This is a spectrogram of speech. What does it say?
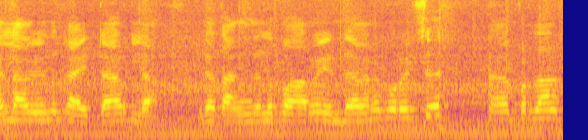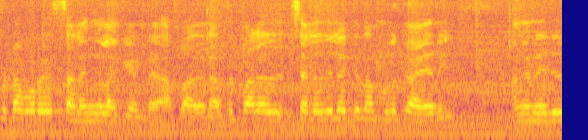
എല്ലാവരും ഒന്നും കയറ്റാറില്ല. പിന്നെ തങ്ങൾ പാറയുണ്ട്. അങ്ങനെ കുറച്ച് പ്രധാനപ്പെട്ട കുറേ സ്ഥലങ്ങളൊക്കെ ഉണ്ട്. അപ്പോൾ അതിനകത്ത് പല ചിലതിലൊക്കെ നമ്മൾ കയറി അങ്ങനെ ഒരു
